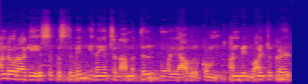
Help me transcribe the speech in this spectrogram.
ஆண்டவராகிய இயேசு கிறிஸ்துவின் இணையற்ற நாமத்தில் உங்கள் யாவருக்கும் அன்பின் வாழ்த்துக்கள்.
